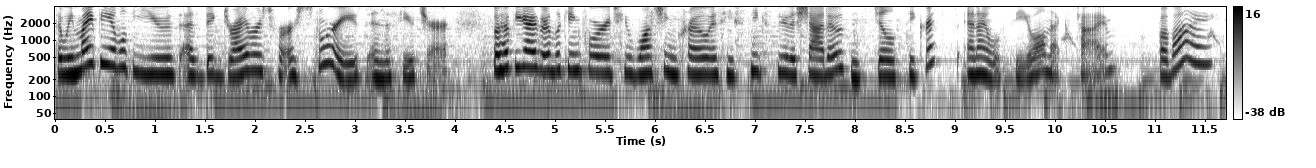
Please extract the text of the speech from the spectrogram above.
that we might be able to use as big drivers for our stories in the future. So I hope you guys are looking forward to watching Crow as he sneaks through the shadows and steals secrets, and I will see you all next time. Bye bye!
